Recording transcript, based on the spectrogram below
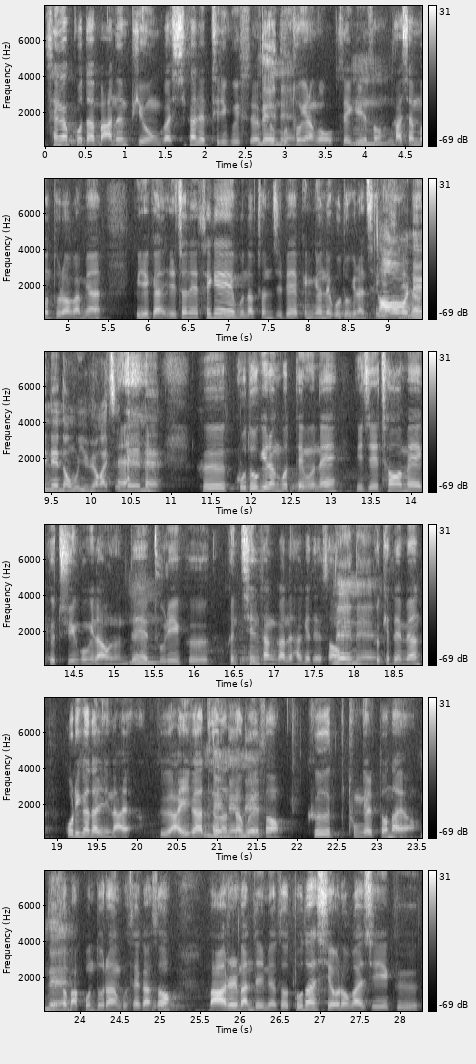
생각보다 많은 비용과 시간을 들이고 있어요. 그 네네. 고통이란 걸 없애기 위해서. 음. 다시 한번 돌아가면 그 예가, 예전에 세계 문학 전집에 백년의 고독이라는 책이 아, 있습니다. 네네. 너무 유명하죠. 네네. 그 고독이란 것 때문에 이제 처음에 그 주인공이 나오는데 음. 둘이 그 근친 상간을 하게 돼서 네네. 그렇게 되면 꼬리가 달린 아, 그 아이가 태어난다고 네네네. 해서 그 동네를 떠나요. 네. 그래서 마콘도라는 곳에 가서 마을을 만들면서 또 다시 여러 가지 그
